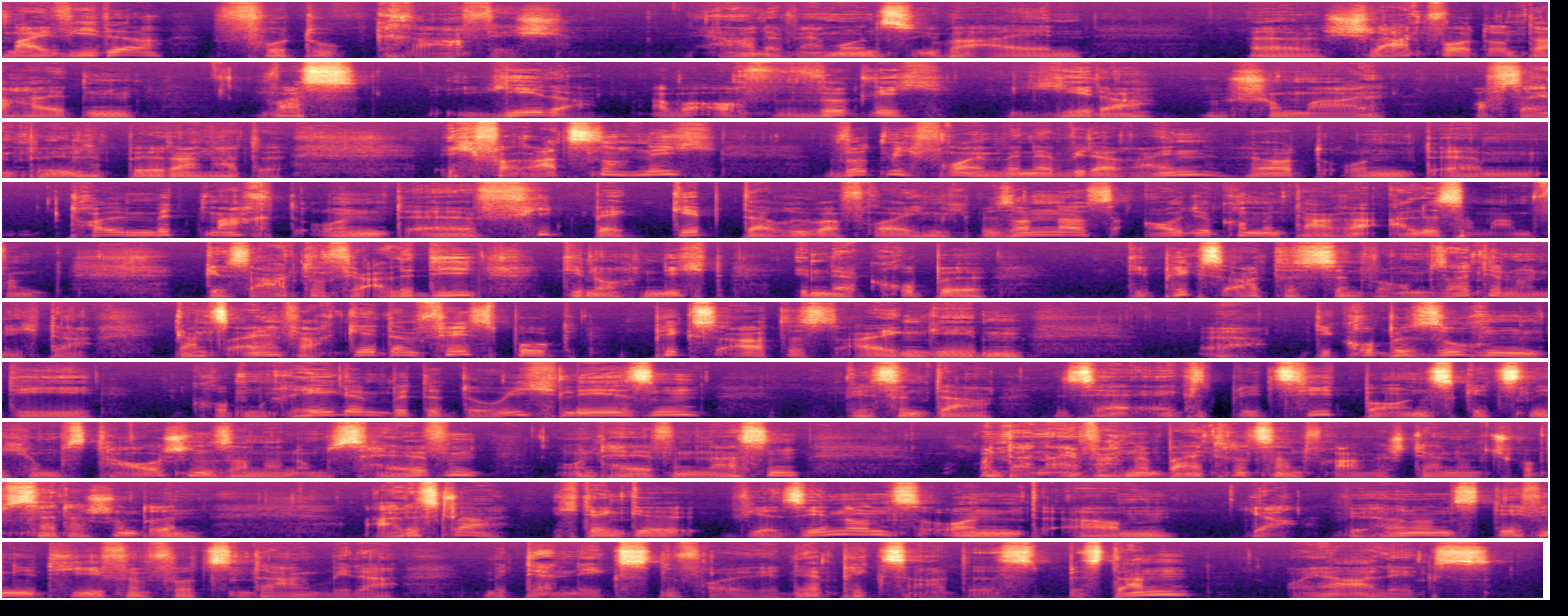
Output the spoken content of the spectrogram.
mal wieder fotografisch. Ja, da werden wir uns über ein äh, Schlagwort unterhalten, was jeder, aber auch wirklich jeder schon mal auf seinen Bild Bildern hatte. Ich verrate es noch nicht. Würde mich freuen, wenn er wieder reinhört und ähm, toll mitmacht und äh, Feedback gibt. Darüber freue ich mich besonders. Audiokommentare, alles am Anfang gesagt. Und für alle die, die noch nicht in der Gruppe die PixArtists sind, warum seid ihr noch nicht da? Ganz einfach, geht in Facebook PixArtist eingeben, äh, die Gruppe suchen, die Gruppenregeln bitte durchlesen. Wir sind da sehr explizit. Bei uns geht es nicht ums Tauschen, sondern ums Helfen und helfen lassen. Und dann einfach eine Beitrittsanfrage stellen und schwupps seid ihr schon drin. Alles klar. Ich denke, wir sehen uns und ähm, ja, wir hören uns definitiv in 14 Tagen wieder mit der nächsten Folge der Pixartist. Bis dann, euer Alex.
